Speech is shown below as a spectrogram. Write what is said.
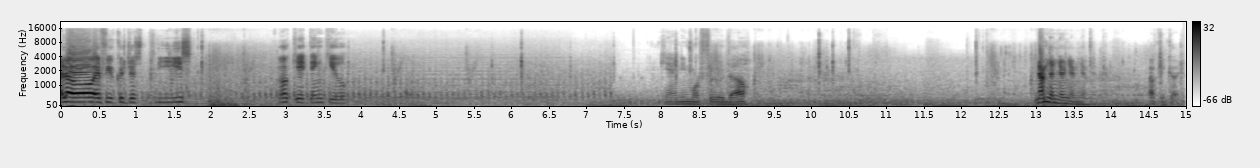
Hello, if you could just please. Okay, thank you. Okay, I need more food though. Num num num num num num. Okay, good.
